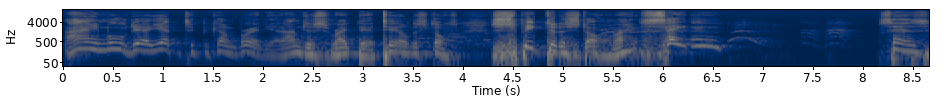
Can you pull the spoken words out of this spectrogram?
I ain't moved there yet to become bread yet. I'm just right there. Tell the stones. Speak to the stone, right? Satan says,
